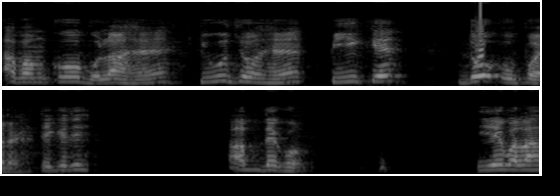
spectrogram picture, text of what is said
अब हमको बोला है, Q जो है, P के दो ऊपर है, ठीक है जी? अब देखो, ये वाला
